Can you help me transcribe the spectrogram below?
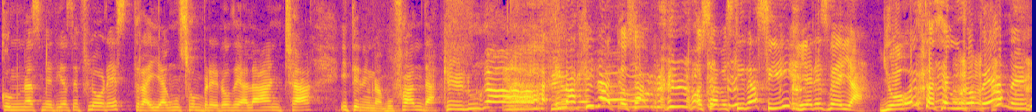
con unas medias de flores, traía un sombrero de ala ancha y tenía una bufanda. ¡Qué lugar! Ah, ¡Qué imagínate, o sea, o sea, vestida así y eres bella. Yo, ¿estás seguro? Véame.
